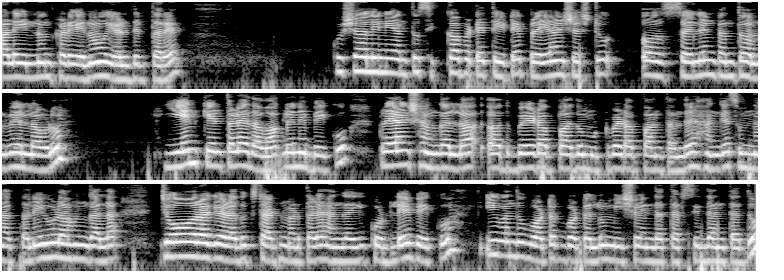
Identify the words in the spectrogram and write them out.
ಆಲೆ ಇನ್ನೊಂದು ಕಡೆ ಏನೋ ಎಳೆದಿರ್ತಾರೆ. ಕುಶಾಲಿನಿ ಅಂತೂ ಸಿಕ್ಕಾಪಟ್ಟೆ ತೀಟೆ, ಪ್ರಯಾಂಶ್ ಅಷ್ಟು ಸೈಲೆಂಟ್ ಅಂತೂ ಅಲ್ವೇ ಅಲ್ಲ ಅವಳು. ಏನು ಕೇಳ್ತಾಳೆ ಅದು ಅವಾಗಲೇ ಬೇಕು. ಪ್ರಯಾಣಿಸ್ ಹಂಗಲ್ಲ, ಅದು ಬೇಡಪ್ಪ, ಅದು ಮುಟ್ಬೇಡಪ್ಪ ಅಂತಂದರೆ ಹಾಗೆ ಸುಮ್ಮನೆ ಆಗ್ತಾನೆ. ಇವಳು ಹಂಗಲ್ಲ, ಜೋರಾಗಿ ಹೇಳೋದಕ್ಕೆ ಸ್ಟಾರ್ಟ್ ಮಾಡ್ತಾಳೆ, ಹಾಗಾಗಿ ಕೊಡಲೇಬೇಕು. ಈ ಒಂದು ವಾಟರ್ ಬಾಟಲು ಮೀಶೋಯಿಂದ ತರಿಸಿದ್ದಂಥದ್ದು.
